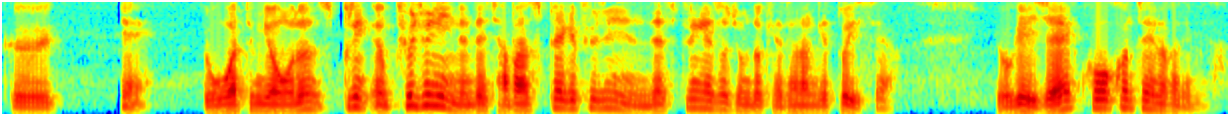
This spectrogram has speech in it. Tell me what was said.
그 예. 요거 같은 경우는 스프링 어, 표준이 있는데 Java 스펙의 표준이 있는데 Spring에서 좀 더 개선한 게 또 있어요. 요게 이제 core container가 됩니다.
